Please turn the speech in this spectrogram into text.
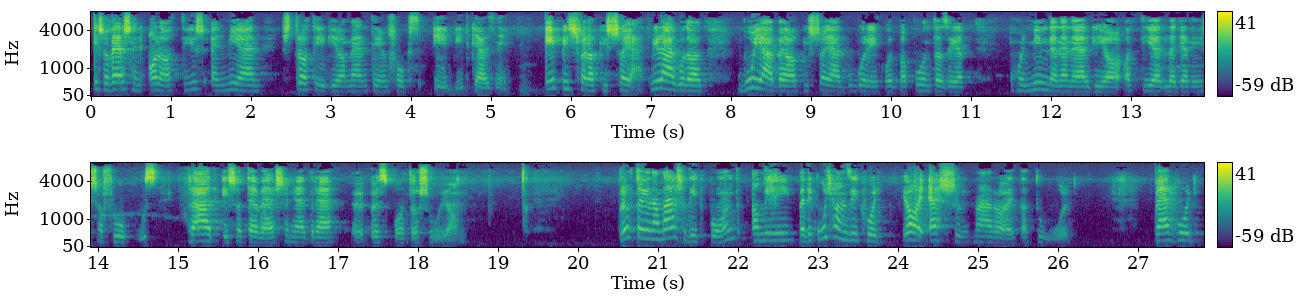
és a verseny alatt is egy milyen stratégia mentén fogsz építkezni. Építs fel a kis saját világodat, bújjál be a kis saját buborékodba pont azért, hogy minden energia a tied legyen, és a fókusz rád és a te versenyedre összpontosuljon. Rögtön jön a második pont, ami pedig úgy hangzik, hogy jaj, essünk már rajta túl. Mert hogy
